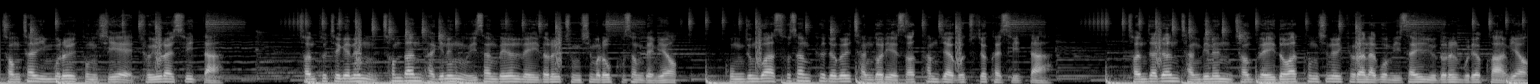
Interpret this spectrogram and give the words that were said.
정찰 임무를 동시에 조율할 수 있다. 전투 체계는 첨단 다기능 위상 배열 레이더를 중심으로 구성되며 공중과 수상 표적을 장거리에서 탐지하고 추적할 수 있다. 전자전 장비는 적 레이더와 통신을 교란하고 미사일 유도를 무력화하며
